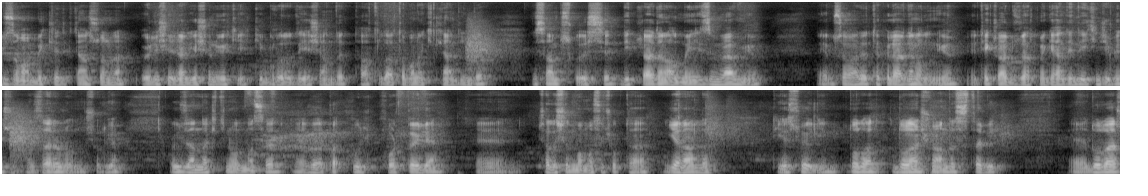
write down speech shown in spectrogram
bir zaman bekledikten sonra öyle şeyler yaşanıyor ki ki burada da yaşandı. Tahtalar tabana kilitlendiğinde insan psikolojisi diplerden almaya izin vermiyor. E, bu sefer de tepelerden alınıyor. E, tekrar düzeltme geldiğinde ikinci bir zarar olmuş oluyor. O yüzden nakitin olması e, ve full portföyle e, çalışılmaması çok daha yararlı diye söyleyeyim. Dolar, dolar şu anda stabil. E, dolar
